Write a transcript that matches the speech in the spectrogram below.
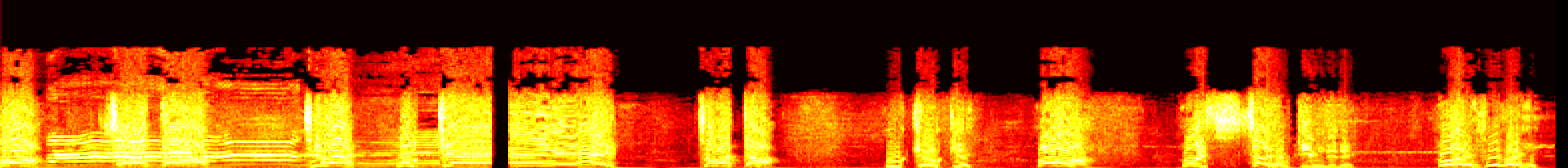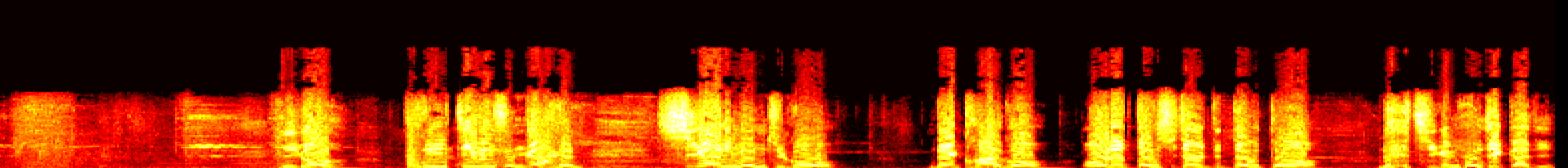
아! 잡았다! 제발! 오케이! 잡았다! 오케이, 오케이. 아! 아, 진짜 잡기 힘드네. 아, 세상에. 이거, 붕 띄운 순간, 시간이 멈추고, 내 과거 어렸던 시절 때부터 내 지금 현재까지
